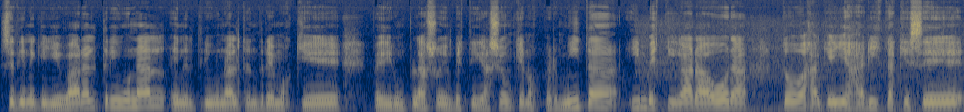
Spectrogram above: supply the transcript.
se tiene que llevar al tribunal. En el tribunal tendremos que pedir un plazo de investigación que nos permita investigar ahora todas aquellas aristas que se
